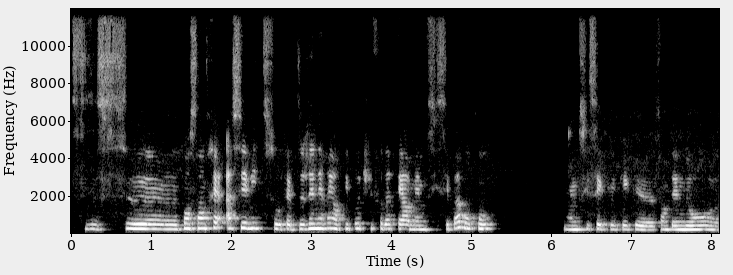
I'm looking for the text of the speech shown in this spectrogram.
se concentrer assez vite sur le fait de générer un petit peu de chiffre d'affaires, même si c'est pas beaucoup, même si c'est que quelques centaines d'euros euh,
